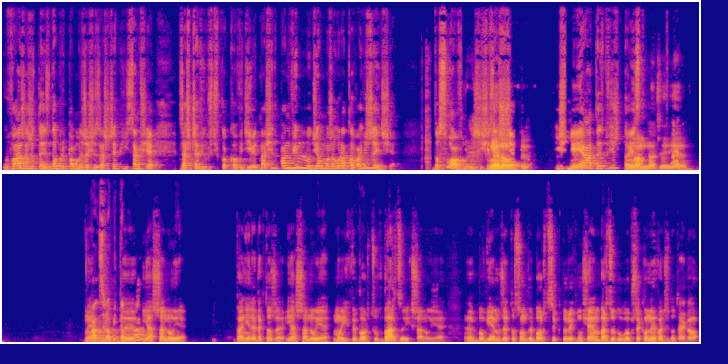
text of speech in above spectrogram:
uważa, że to jest dobry pomysł, że się zaszczepi i sam się zaszczepił przeciwko COVID-19, to pan wielu ludziom może uratować życie. Dosłownie, jeśli się Nie no, zaszczepi. No, I śmieje, a to jest przecież to Mam jest... nadzieję. Pan zrobi to pan? Ja szanuję. Panie redaktorze, ja szanuję moich wyborców, bardzo ich szanuję bo wiem, że to są wyborcy, których musiałem bardzo długo przekonywać do tego,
